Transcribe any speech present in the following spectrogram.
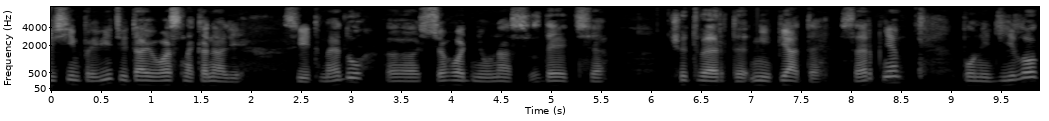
всім привіт! Вітаю вас на каналі Світ Меду. Е, сьогодні у нас, здається, 4, ні, 5 серпня, понеділок,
